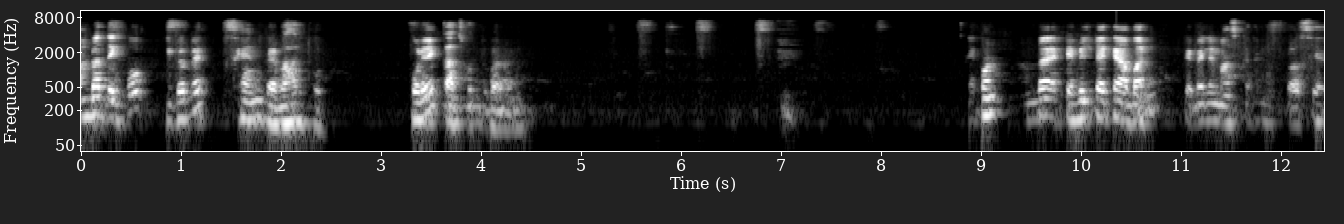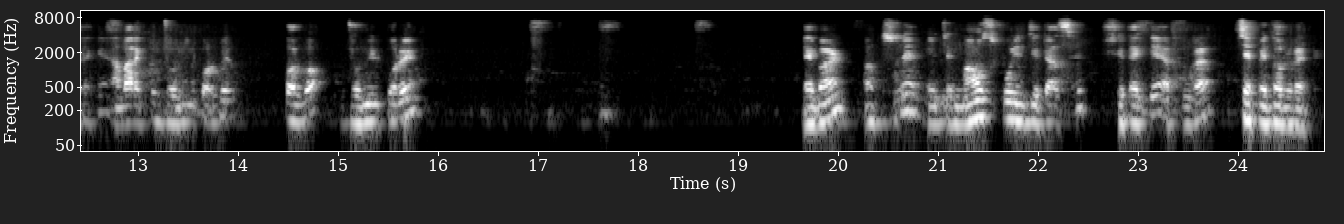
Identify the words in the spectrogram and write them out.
আমরা দেখব কীভাবে ফ্যান ব্যবহার করে কাজ করতে পারবেন। এখন আমরা টেবিলটাকে আবার, টেবিলের মাঝখানে ক্রসিয়ে রেখে আবার একটু জমিন করবে, করব। জমিন করে এবার হচ্ছে এই যে মাউস হুইল যেটা আছে, সেটাকে আপনারা চেপে ধরে রাখবেন।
